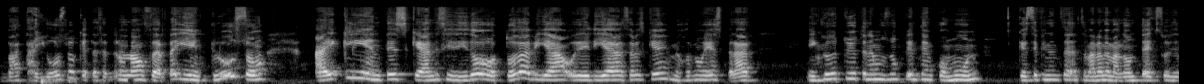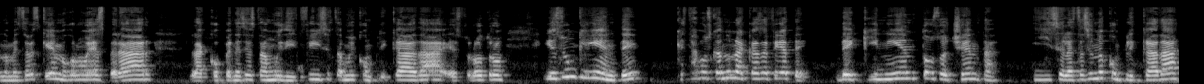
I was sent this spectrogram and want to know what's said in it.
batalloso que te acepten una oferta y incluso hay clientes que han decidido todavía hoy día, ¿sabes qué? Mejor me voy a esperar. Incluso tú y yo tenemos un cliente en común que este fin de semana me mandó un texto diciéndome, ¿sabes qué? Mejor me voy a esperar. La competencia está muy difícil, está muy complicada, esto, lo otro. Y es un cliente que está buscando una casa, fíjate, de 580 y se la está haciendo complicada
